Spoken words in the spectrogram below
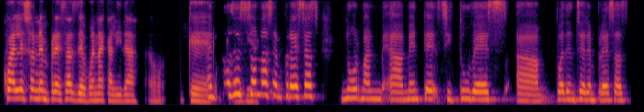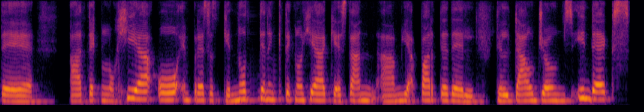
¿cuáles son empresas de buena calidad? Entonces son las empresas normalmente, si tú ves, ah, pueden ser empresas de ah, tecnología o empresas que no tienen tecnología, que están um, ya parte del, del Dow Jones Index,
